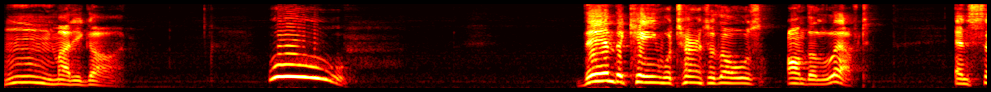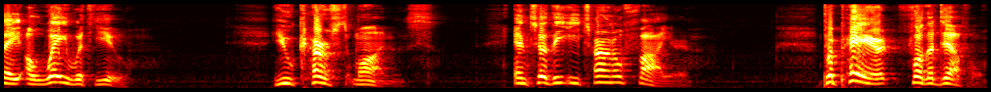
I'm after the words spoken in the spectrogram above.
Mmm, mighty God. Woo! Then the king will turn to those on the left and say, Away with you, you cursed ones into the eternal fire prepared for the devil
